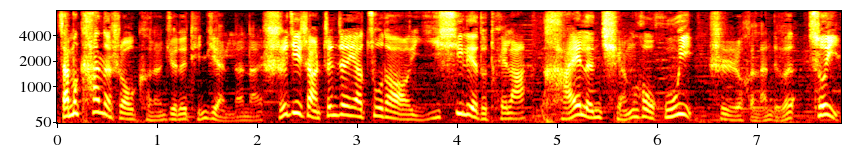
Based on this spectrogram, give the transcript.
咱们看的时候可能觉得挺简单的，实际上真正要做到一系列的推拉，还能前后呼应，是很难得的。所以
